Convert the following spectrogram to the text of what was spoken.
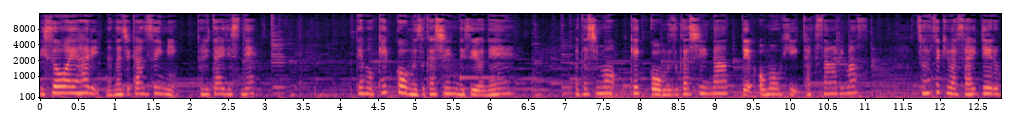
理想はやはり7時間睡眠とりたいですね。でも結構難しいんですよね。私も結構難しいなって思う日たくさんあります。その時は最低6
